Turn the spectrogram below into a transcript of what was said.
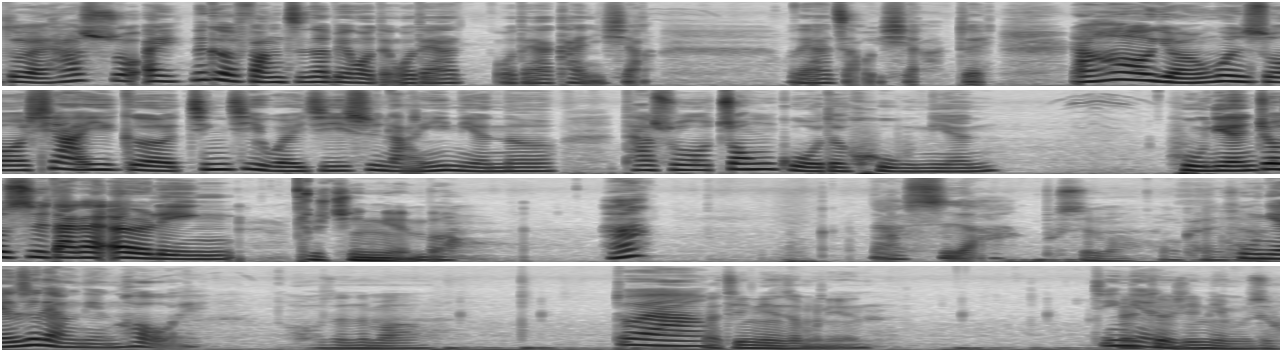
对，他说，哎，那个房子那边，我等我等下我等下看一下，我等下找一下。对，然后有人问说，下一个经济危机是哪一年呢？他说中国的虎年，虎年就是大概二零，就今年吧？啊？哪是啊？不是吗？我看一下，虎年是两年后，哎，哦，真的吗？对啊，那今年什么年？今年对，今年不是虎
